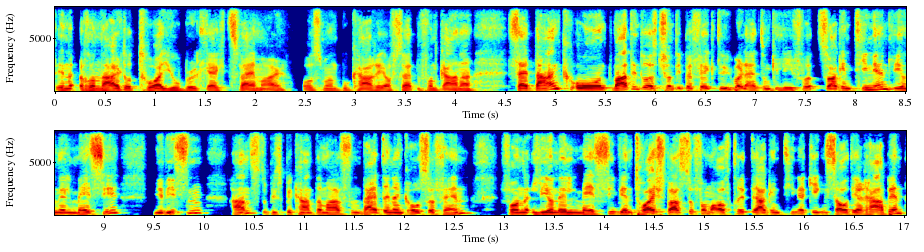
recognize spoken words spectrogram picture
den Ronaldo-Torjubel gleich zweimal. Osman Bukari auf Seiten von Ghana. Sei Dank. Und Martin, du hast schon die perfekte Überleitung geliefert zu Argentinien, Lionel Messi. Wir wissen, Hans, du bist bekanntermaßen weiterhin ein großer Fan von Lionel Messi. Wie enttäuscht warst du vom Auftritt der Argentinier gegen Saudi-Arabien?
